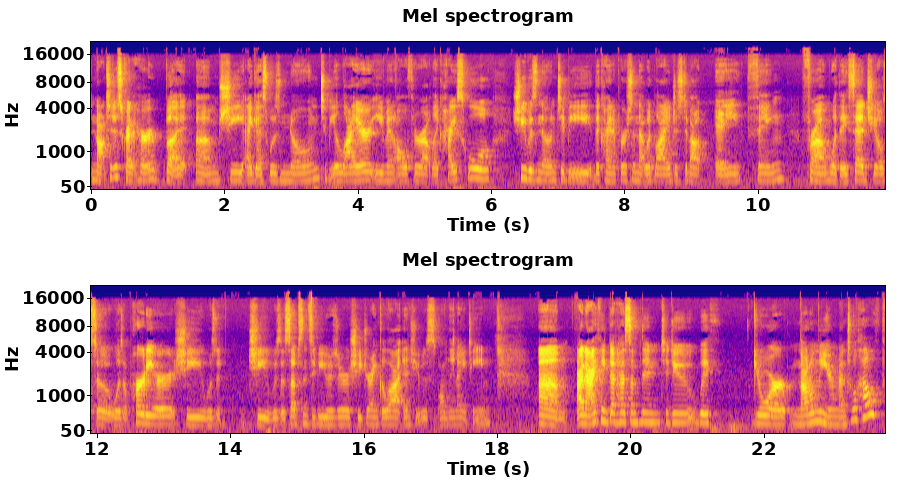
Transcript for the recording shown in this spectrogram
Not to discredit her, but um, she, I guess, was known to be a liar even all throughout like high school. She was known to be the kind of person that would lie just about anything from what they said. She also was a partier. She was a she was a substance abuser. She drank a lot, and she was only 19. Um, and I think that has something to do with your not only your mental health,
